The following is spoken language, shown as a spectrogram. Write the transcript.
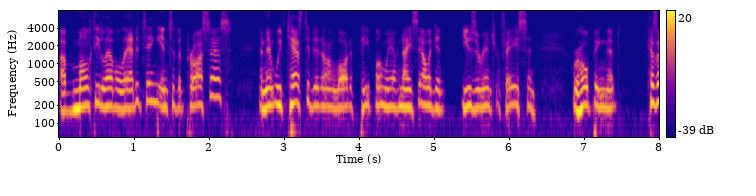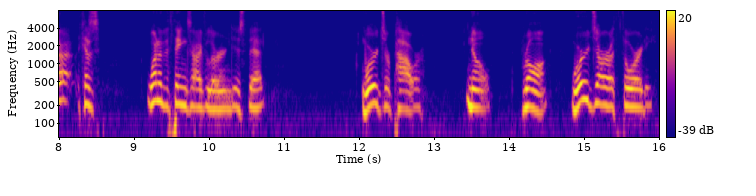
of multi-level editing into the process. And then we've tested it on a lot of people and we have a nice elegant user interface and we're hoping that because because one of the things I've learned is that words are power. No, wrong. Words are authority.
